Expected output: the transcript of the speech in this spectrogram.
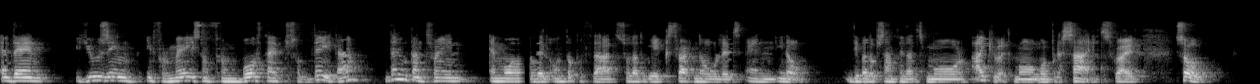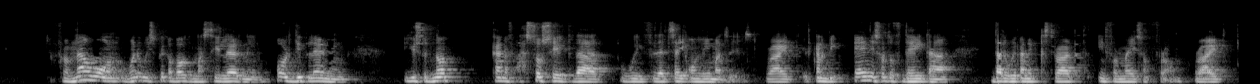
and then using information from both types of data, then we can train a model on top of that so that we extract knowledge and, you know, develop something that's more accurate, more, more precise, right? So from now on, when we speak about machine learning or deep learning, you should not kind of associate that with, let's say, only images, right? It can be any sort of data that we can extract information from, right?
